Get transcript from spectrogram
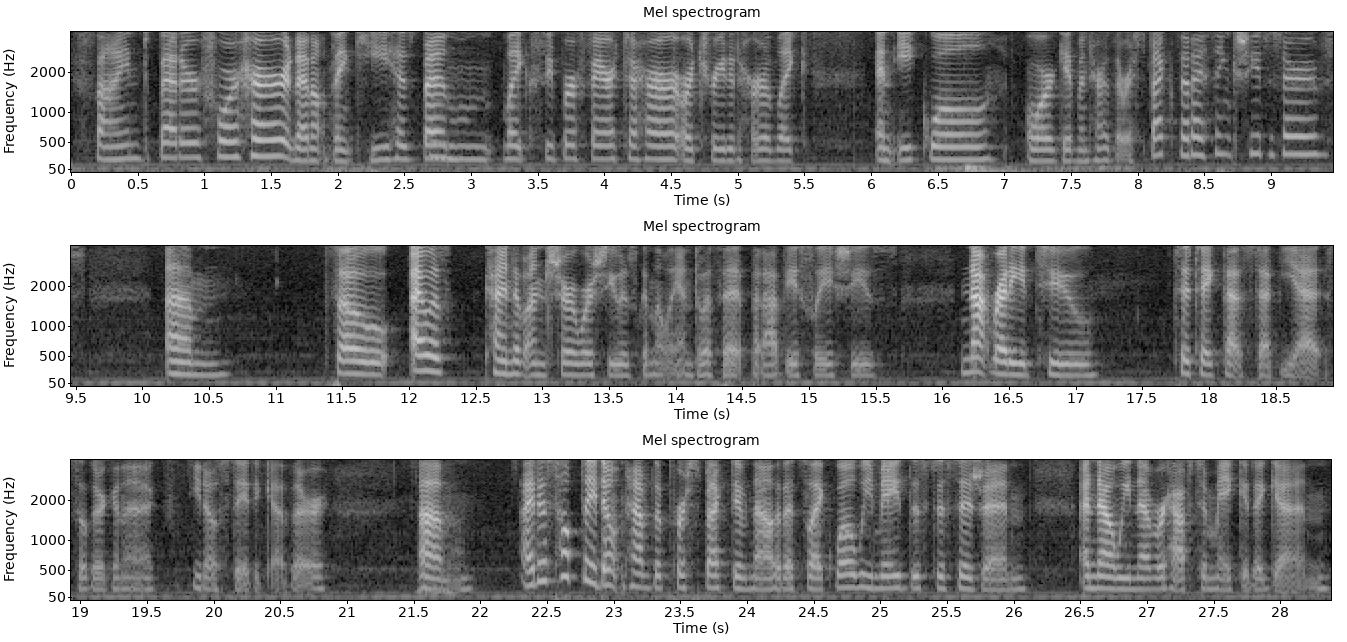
find better for her, and I don't think he has been like super fair to her or treated her like an equal or given her the respect that I think she deserves. Um, so I was kind of unsure where she was going to land with it, but obviously she's not ready to to take that step yet. So they're gonna, you know, stay together. Um, I just hope they don't have the perspective now that it's like, well, we made this decision, and now we never have to make it again.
